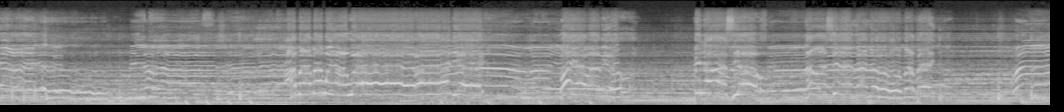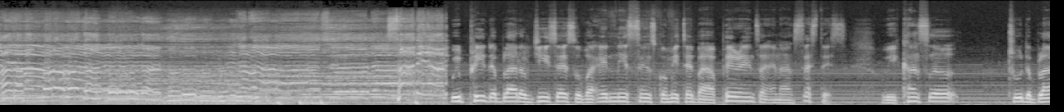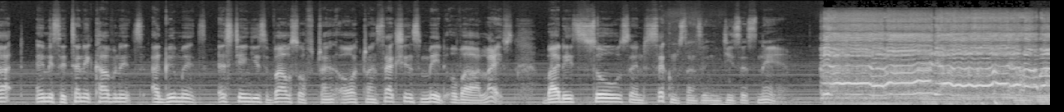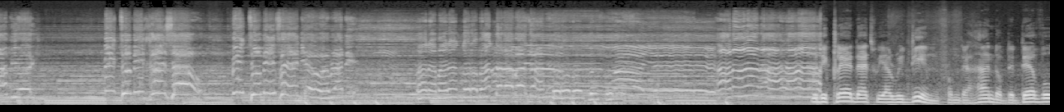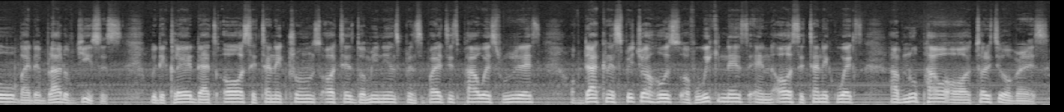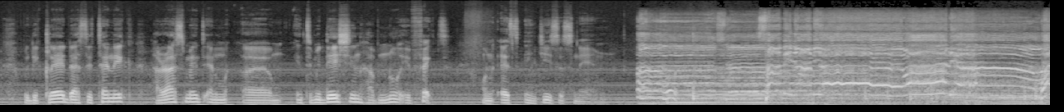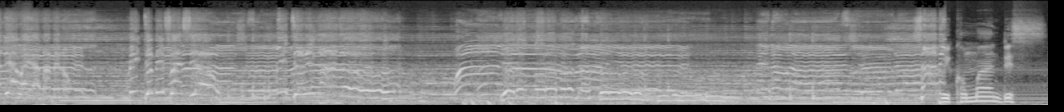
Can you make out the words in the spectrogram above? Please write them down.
We plead the blood of Jesus over any sins committed by our parents and ancestors. We cancel through the blood any satanic covenants, agreements, exchanges, vows of trans or transactions made over our lives, bodies, souls, and circumstances in Jesus' name. We declare that we are redeemed from the hand of the devil by the blood of Jesus. We declare that all satanic thrones, altars, dominions, principalities, powers, rulers of darkness, spiritual hosts of wickedness, and all satanic works have no power or authority over us. We declare that satanic harassment and um, intimidation have no effect on us in Jesus' name. We command this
